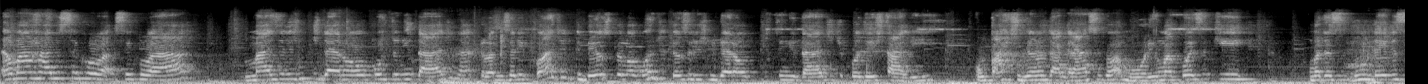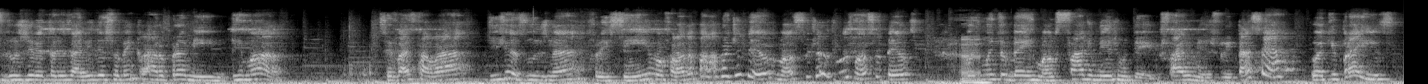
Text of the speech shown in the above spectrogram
É uma rádio secular, secular mas eles nos deram a oportunidade, né? Pela misericórdia de Deus, pelo amor de Deus, eles me deram a oportunidade de poder estar ali compartilhando da graça e do amor. E uma coisa que uma das, um deles, dos diretores ali, deixou bem claro para mim, irmã, você vai falar de Jesus, né? Falei, sim, vou falar da palavra de Deus, nosso Jesus, nosso Deus. Ah. Pois muito bem, irmão, fale mesmo dele, fale mesmo. Falei, tá certo, tô aqui para isso.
